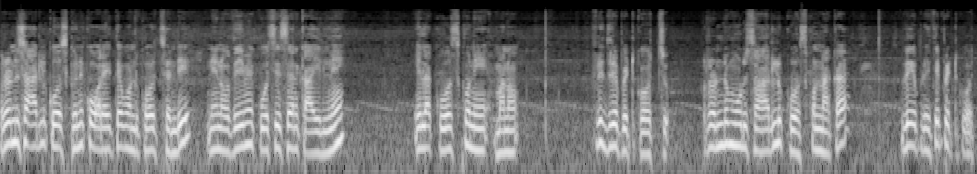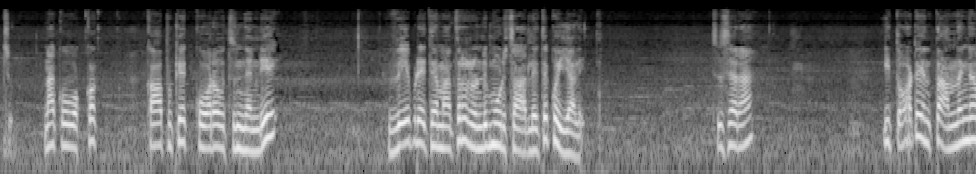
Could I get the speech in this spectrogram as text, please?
రెండు సార్లు కోసుకుని కూర అయితే వండుకోవచ్చండి. నేను ఉదయమే కోసేసాను కాయల్ని. ఇలా కోసుకుని మనం ఫ్రిడ్జ్లో పెట్టుకోవచ్చు. రెండు మూడు సార్లు కోసుకున్నాక వేపుడైతే పెట్టుకోవచ్చు. నాకు ఒక్క కాపుకే కూర అవుతుందండి. వేపుడైతే మాత్రం రెండు మూడు సార్లు అయితే కొయ్యాలి. చూసారా? ఈ తోట ఎంత అందంగా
